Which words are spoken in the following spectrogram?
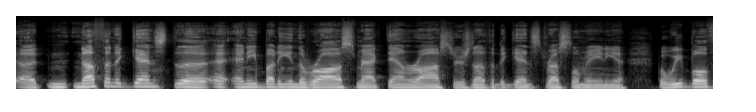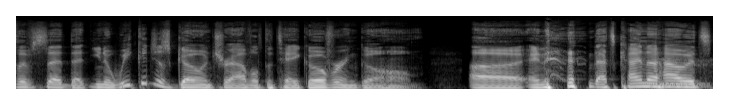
uh, nothing against the anybody in the Raw SmackDown rosters, nothing against WrestleMania, but we both have said that you know we could just go and travel to Takeover and go home. Uh, and that's kind of how it's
